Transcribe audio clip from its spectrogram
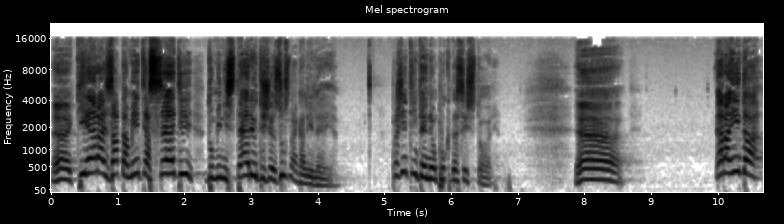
é, que era exatamente a sede do ministério de Jesus na Galileia. Para a gente entender um pouco dessa história. É, era ainda,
